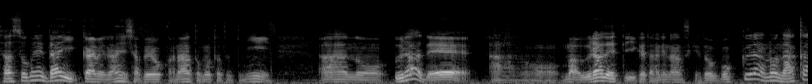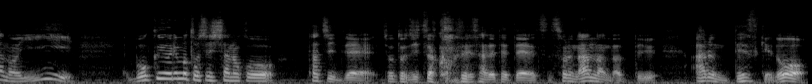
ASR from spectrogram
早速ね第1回目何喋ろうかなと思った時にあの裏であのまあ裏でって言い方あれなんですけど僕らの仲のいい僕よりも年下の子たちでちょっと実は構成されててそれ何なんだっていうあるんですけど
